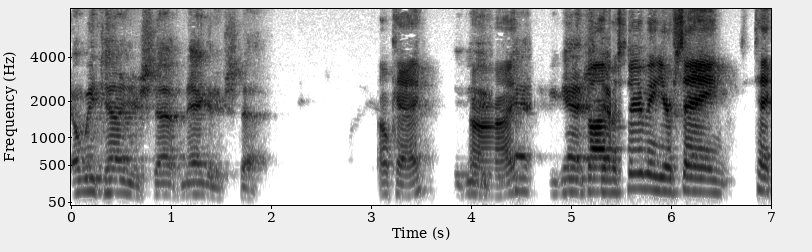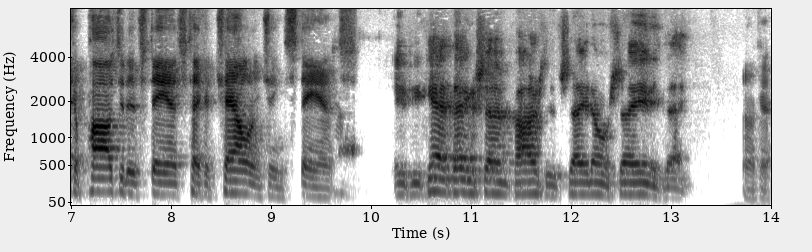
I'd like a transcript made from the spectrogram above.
Don't be telling your stuff negative stuff. Okay. You, All right. Can't, you can't so I'm assuming you're saying take a positive stance, take a challenging stance. If you can't think of something positive, say don't say anything. Okay.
